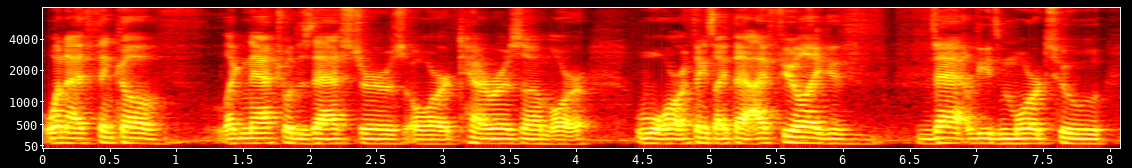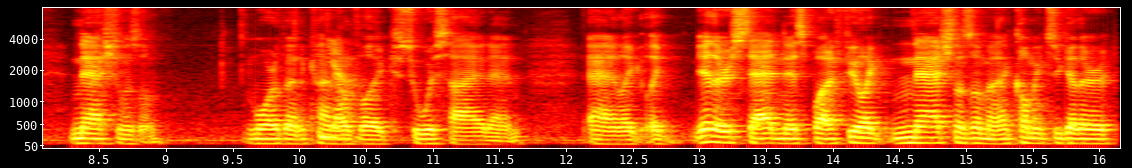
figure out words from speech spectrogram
when I think of like natural disasters or terrorism or war or things like that, I feel like that leads more to nationalism, more than kind yeah. of like suicide and and like like yeah, there's sadness, but I feel like nationalism and coming together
